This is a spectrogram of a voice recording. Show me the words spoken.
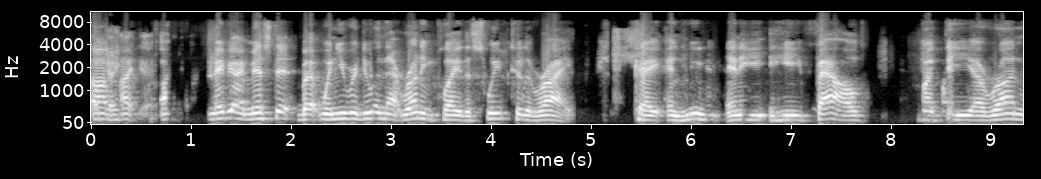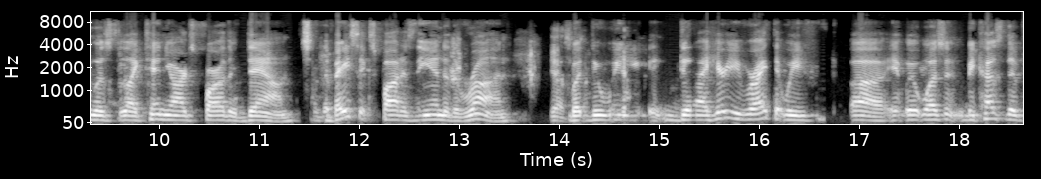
Um, Okay. I, I, maybe I missed it, but when you were doing that running play, the sweep to the right, okay, and he and he he fouled, but the uh, run was like ten yards farther down. So the basic spot is the end of the run. Yes. But do we? Did I hear you right that we? Uh, it, it wasn't because the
